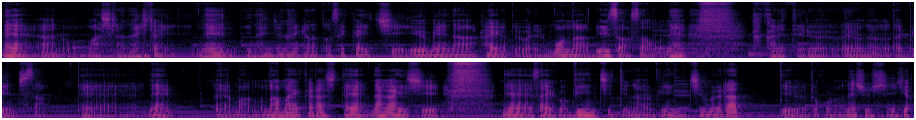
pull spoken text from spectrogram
ね、あの、まあ、知らない人はね、いないんじゃないかなと、世界一有名な絵画と言われるモナ・リザーさんをね、描かれてるレオナルド・ダ・ヴィンチさん。で、ね、えまあ、名前からして長いし、ね、最後、ヴィンチっていうのはヴィンチ村っていうところね、出身。いや、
